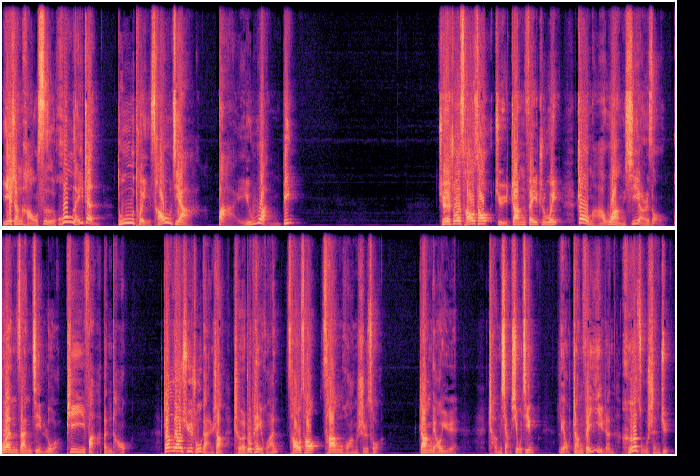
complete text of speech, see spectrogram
一声好似轰雷震，独退曹家百万兵。”却说曹操惧张飞之威，骤马往西而走，关簪尽落，披发奔逃。张辽、许褚赶上，扯住佩环，曹操仓皇失措。张辽曰：“丞相休惊，料张飞一人何足深惧？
